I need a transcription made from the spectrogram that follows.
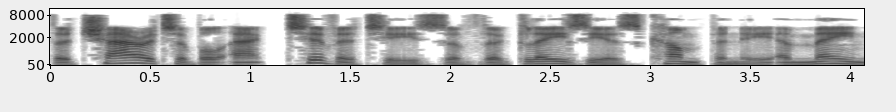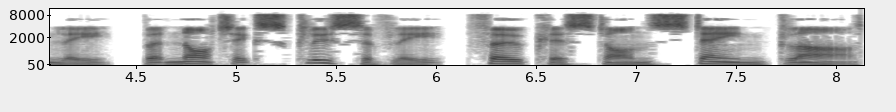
The charitable activities of the Glaziers Company are mainly, but not exclusively, focused on stained glass,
